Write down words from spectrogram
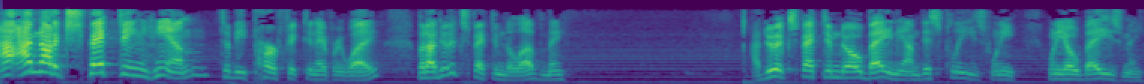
I, I'm not expecting him to be perfect in every way, but I do expect him to love me. I do expect him to obey me. I'm displeased when he, when he obeys me.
